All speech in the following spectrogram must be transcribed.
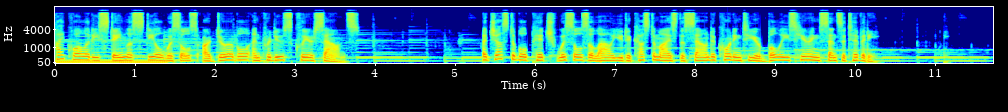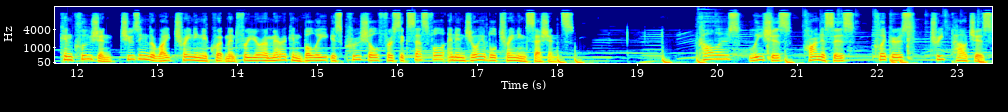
High-quality stainless steel whistles are durable and produce clear sounds. Adjustable pitch whistles allow you to customize the sound according to your bully's hearing sensitivity. Conclusion Choosing the right training equipment for your American bully is crucial for successful and enjoyable training sessions. Collars, leashes, harnesses, clickers, treat pouches,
